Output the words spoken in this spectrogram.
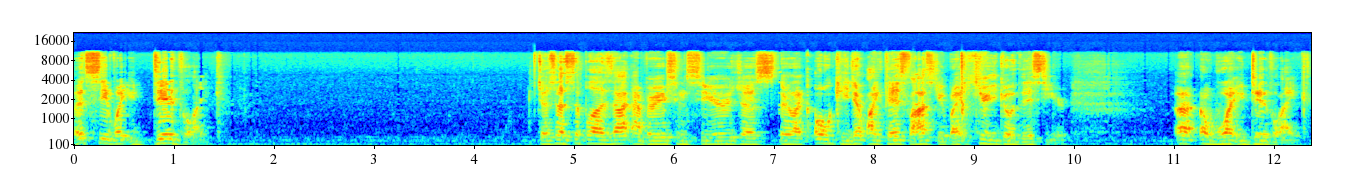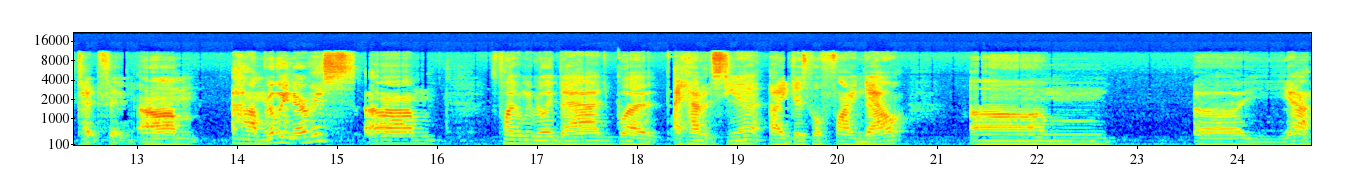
let's see what you did like. Just as simple as that, not very sincere, just, they're like, oh, okay, you didn't like this last year, but here you go this year uh, of what you did like type thing. Um, ah, I'm really nervous. Um, it's probably gonna be really bad, but I haven't seen it. I guess we'll find out. Um, uh, yeah.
